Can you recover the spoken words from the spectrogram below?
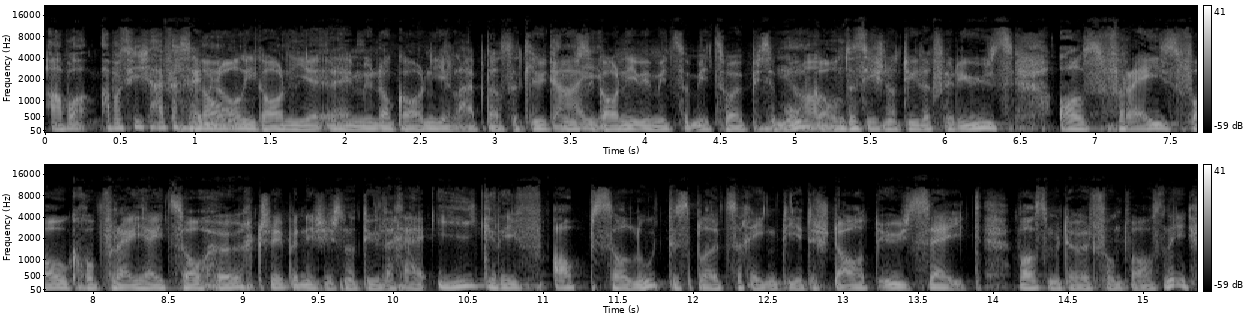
Aber, aber es ist einfach das haben wir alle gar nie, haben wir noch gar nie erlebt. Also die Leute Nein. wissen gar nicht, wie mit, mit so etwas umgehen. Ja. Und das ist natürlich für uns als freies Volk, ob Freiheit so hoch geschrieben ist, ist natürlich ein Eingriff absolut, dass plötzlich irgendwie der Staat uns sagt, was wir dürfen und was nicht.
